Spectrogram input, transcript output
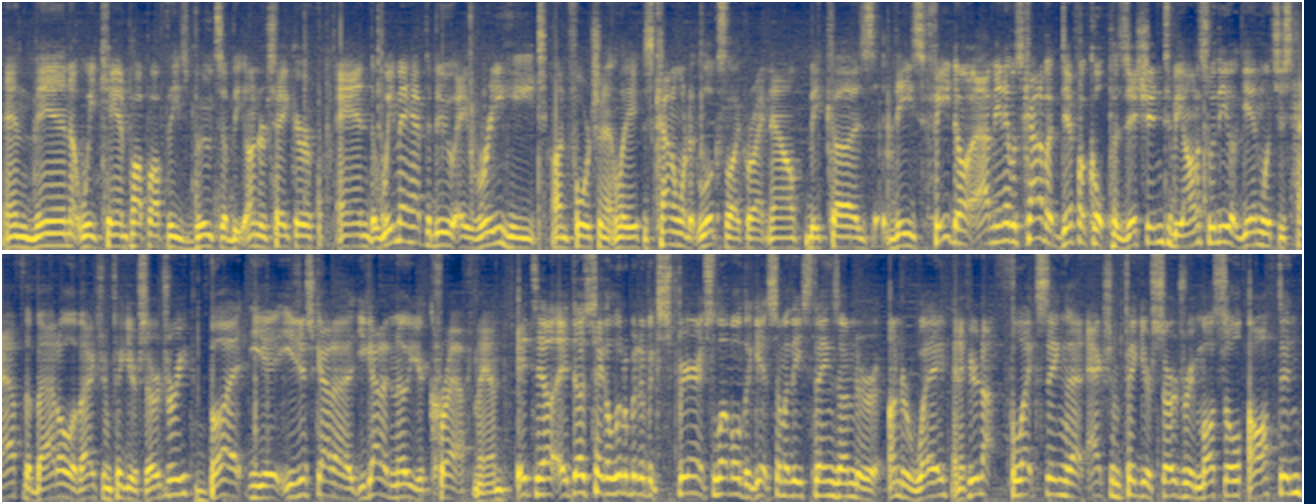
and then we can pop off these boots of the Undertaker, and we may have to do a reheat, unfortunately. It's kind of what it looks like right now, because these feet don't, I mean, it was kind of a difficult position, to be honest with you, again, which is half the battle of action figure surgery, but you, you just gotta, you gotta know your craft, man. It, uh, it does take a little bit of experience level to get some of these things under underway, and if you're not flexing that action figure surgery muscle often,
